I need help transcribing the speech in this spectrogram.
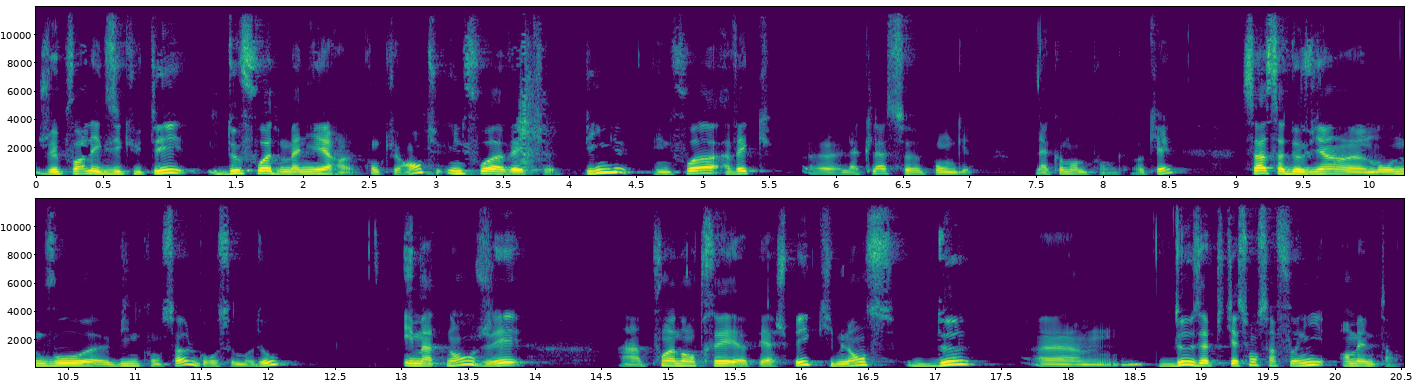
je vais pouvoir l'exécuter deux fois de manière concurrente, une fois avec ping et une fois avec euh, la classe pong, la commande pong. ok? Ça, ça devient euh, mon nouveau euh, bin console, grosso modo. Et maintenant, j'ai un point d'entrée PHP qui me lance deux, deux applications Symfony en même temps.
